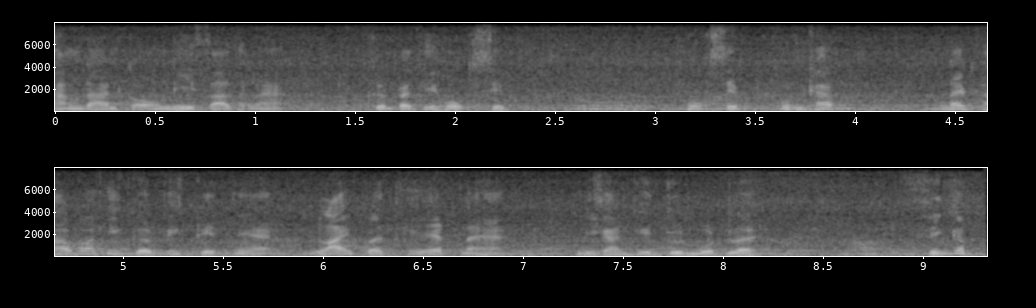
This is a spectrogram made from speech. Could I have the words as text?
ทางด้านของหนี้สาธารณะขึ้นไปที่ 60 60 คุณครับ ในภาวะที่เกิดวิกฤตเนี่ยหลายประเทศนะฮะมีการยืดหยุ่นหมดเลย สิงคโป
